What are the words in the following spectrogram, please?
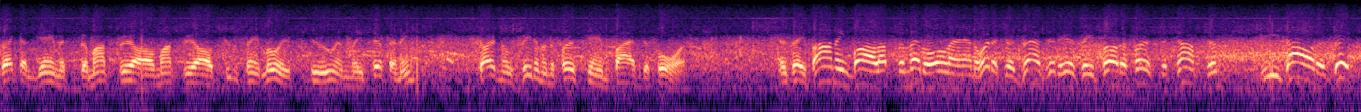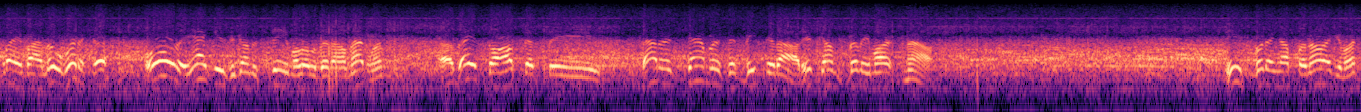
Second game, it's the Montreal, Montreal 2, St. Louis 2 in the fifth inning. Cardinals beat them in the first game 5 to 4. There's a bounding ball up the middle, and Whitaker grabs it. Here's the throw to first to Thompson. He's out. A great play by Lou Whitaker. Oh, the Yankees are going to steam a little bit on that one. Uh, they thought that the batter Chambliss had beaten it out. Here comes Billy Martin now. He's putting up an argument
